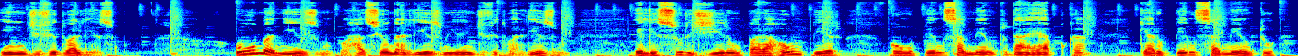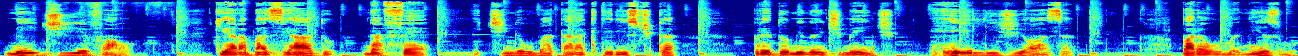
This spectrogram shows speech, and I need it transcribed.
e individualismo. O humanismo, o racionalismo e o individualismo, eles surgiram para romper com o pensamento da época, que era o pensamento medieval, que era baseado na fé e tinha uma característica predominantemente religiosa. Para o humanismo,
